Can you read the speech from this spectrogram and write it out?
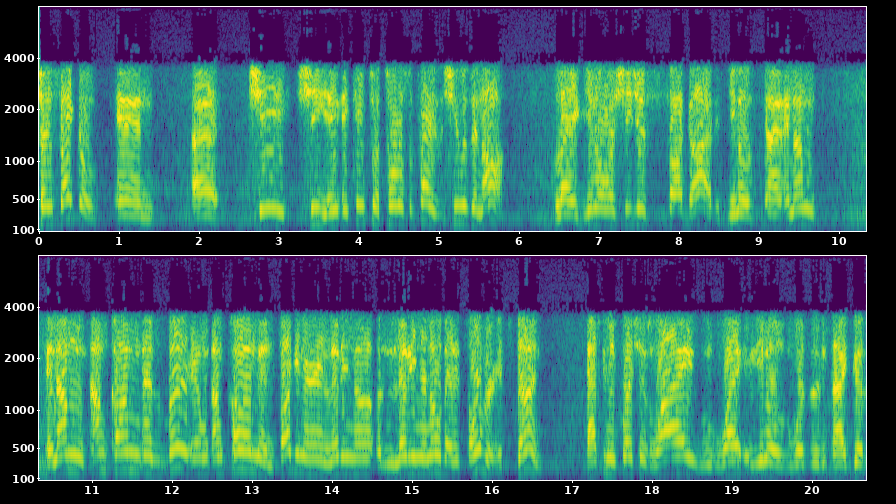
turn psycho and uh she she it, it came to a total surprise she was in awe like you know she just saw god you know uh, and i'm and I'm I'm calm as a bird. I'm, I'm calm and talking to her and letting her letting her know that it's over. It's done. Asking me questions why why you know was it a good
